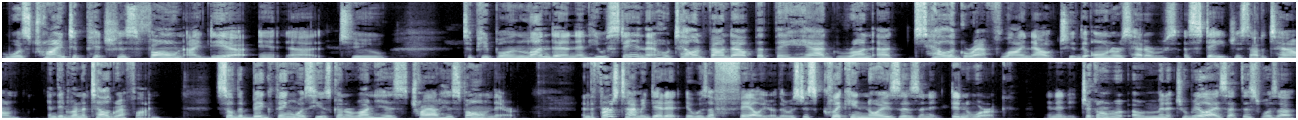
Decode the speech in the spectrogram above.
was trying to pitch his phone idea in, uh, to to people in London, and he was staying in that hotel and found out that they had run a telegraph line out to the owners had a estate just out of town, and they'd run a telegraph line. So the big thing was he was going to run his try out his phone there. And the first time he did it, it was a failure. There was just clicking noises, and it didn't work. And it, took him a minute to realize that this was a,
